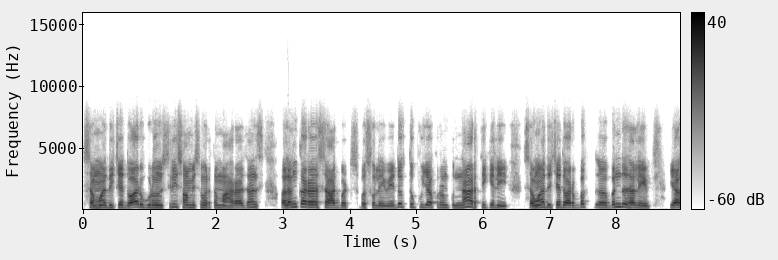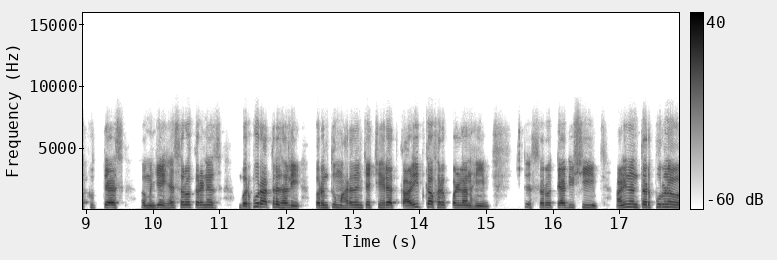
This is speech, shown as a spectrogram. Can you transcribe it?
समाधीचे द्वार उघडून श्री स्वामी समर्थ महाराजांस अलंकारासह हात बसवले. वेदोक्त पूजा करून पुन्हा आरती केली. समाधीचे द्वार बंद झाले. या कृत्यास म्हणजे हे सर्व करण्यास भरपूर रात्र झाली. परंतु महाराजांच्या चेहऱ्यात काळी इतका फरक पडला नाही. सर्व त्या दिवशी आणि नंतर पूर्ण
